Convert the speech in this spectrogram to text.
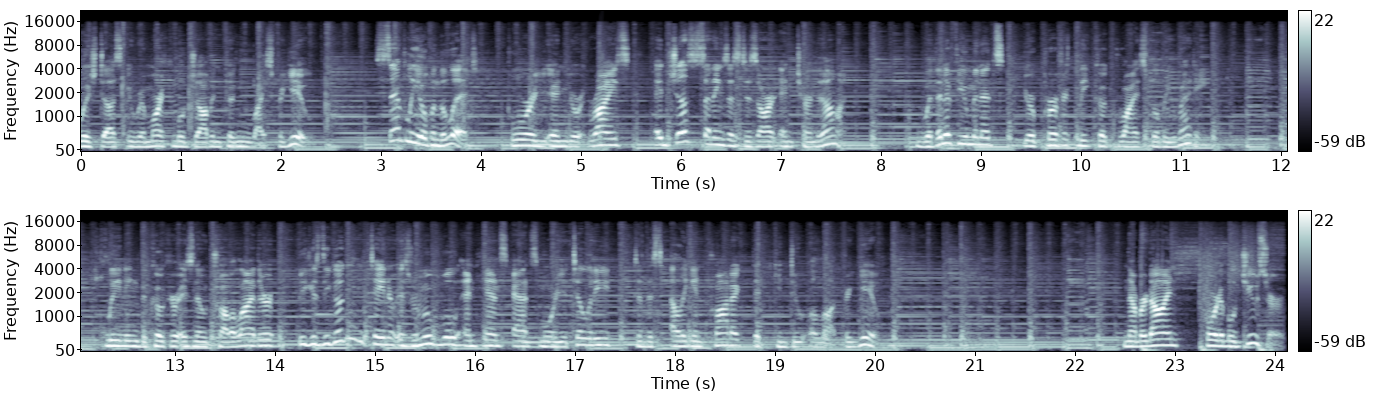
which does a remarkable job in cooking rice for you. Simply open the lid, pour in your rice, adjust settings as desired, and turn it on. Within a few minutes, your perfectly cooked rice will be ready. Cleaning the cooker is no trouble either because the cooking container is removable and hence adds more utility to this elegant product that can do a lot for you. Number 9. Portable Juicer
